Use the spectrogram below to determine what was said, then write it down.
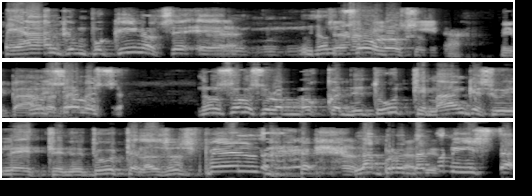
eh. anche un pochino, se, eh, non solo... mi pare. Non solo, non solo, sulla bocca di tutti, ma anche sui letti di tutte, la sospella, eh, la protagonista,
